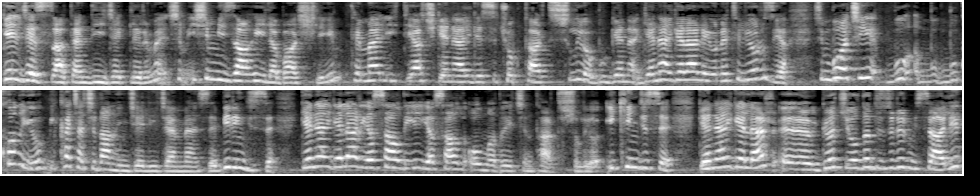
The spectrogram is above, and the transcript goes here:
Geleceğiz zaten diyeceklerime. Şimdi işin mizahıyla başlayayım. Temel ihtiyaç genelgesi çok tartışılıyor. Bu genel, genelgelerle yönetiliyoruz ya. Şimdi bu açıyı bu, bu, bu konuyu birkaç açıdan inceleyeceğim ben size. Birincisi genelgeler yasal değil yasal olmadığı için tartışılıyor. İkincisi genelgeler e, göç yolda düzülür misali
